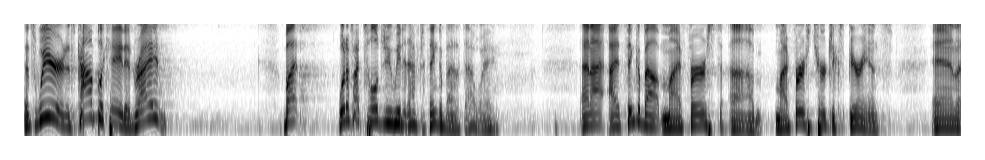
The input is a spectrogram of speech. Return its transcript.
It's weird, it's complicated, right? But what if I told you we didn't have to think about it that way? And I, I think about my first, um, my first church experience, and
